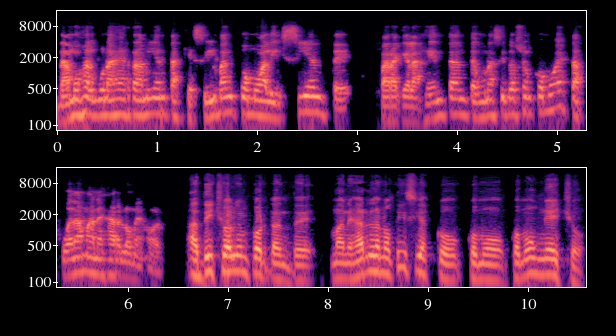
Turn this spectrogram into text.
damos algunas herramientas que sirvan como aliciente para que la gente ante una situación como esta pueda manejarlo mejor. Has dicho algo importante, manejar las noticias co como, como un hecho,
